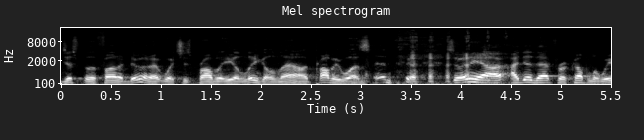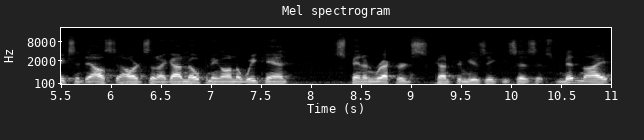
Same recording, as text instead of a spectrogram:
Just for the fun of doing it, which is probably illegal now. It probably wasn't. so anyhow, I did that for a couple of weeks, and Dallas Stallard said I got an opening on the weekend, spinning records, country music. He says it's midnight,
